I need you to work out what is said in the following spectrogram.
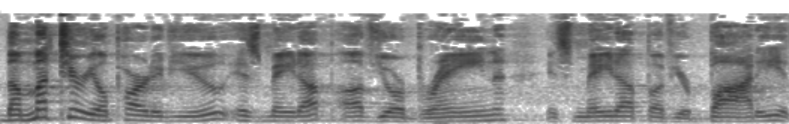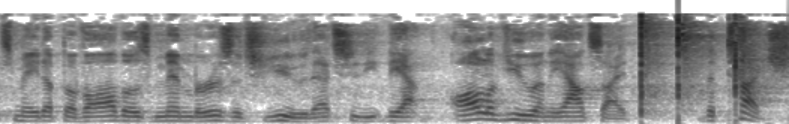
The material part of you is made up of your brain, it's made up of your body, it's made up of all those members. It's you. That's the, the, all of you on the outside. The touch,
